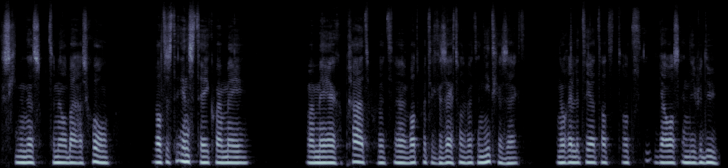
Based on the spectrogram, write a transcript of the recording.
geschiedenis op de middelbare school. Wat is de insteek waarmee waarmee er gepraat wordt. Uh, wat wordt er gezegd, wat wordt er niet gezegd? En hoe relateert dat tot jou als individu?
